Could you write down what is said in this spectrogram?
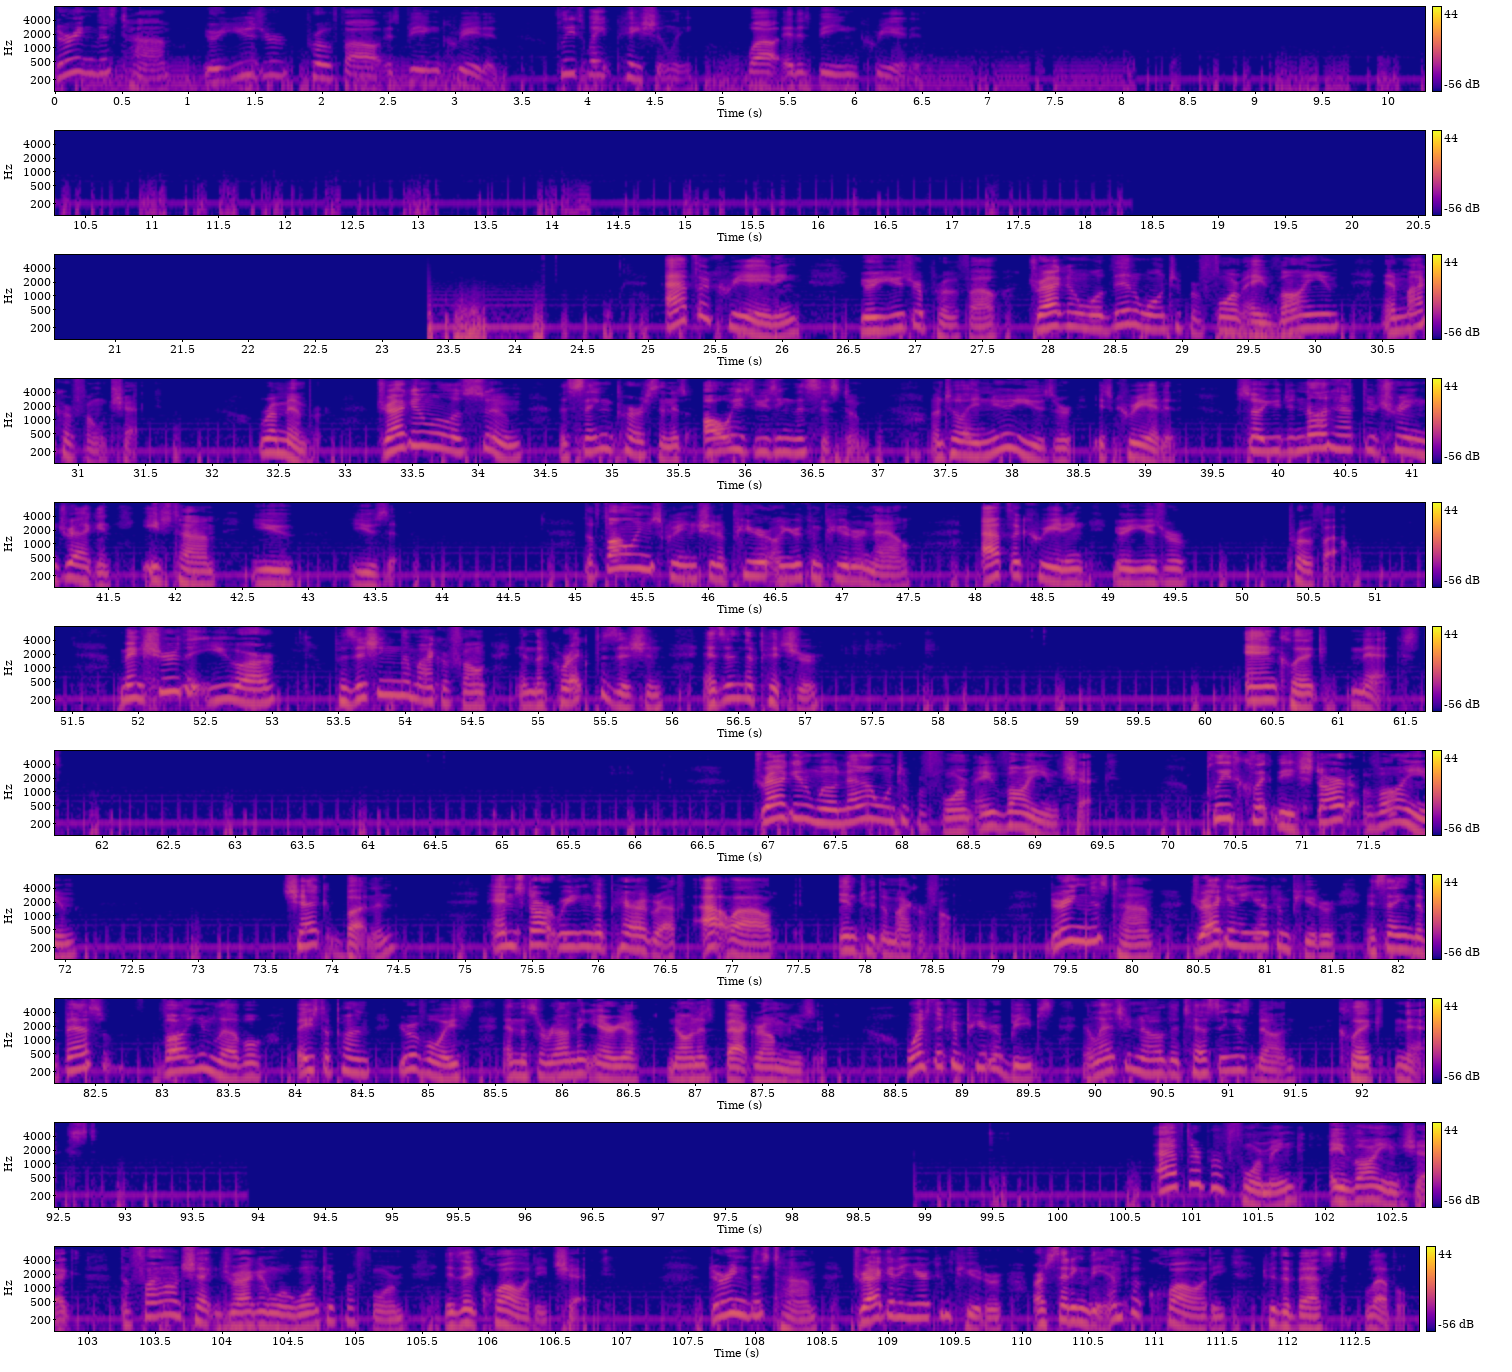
During this time, your user profile is being created. Please wait patiently while it is being created. After creating your user profile, Dragon will then want to perform a volume and microphone check. Remember, Dragon will assume the same person is always using the system until a new user is created, so you do not have to train Dragon each time you use it. The following screen should appear on your computer now after creating your user profile. Make sure that you are positioning the microphone in the correct position as in the picture and click Next. Dragon will now want to perform a volume check. Please click the Start Volume Check button and start reading the paragraph out loud into the microphone. During this time, Dragon in your computer is setting the best volume level based upon your voice and the surrounding area known as background music. Once the computer beeps and lets you know the testing is done, click Next. After performing a volume check, the final check Dragon will want to perform is a quality check. During this time, Dragon and your computer are setting the input quality to the best level.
